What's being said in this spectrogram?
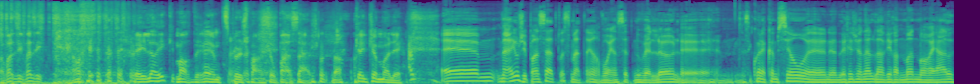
Ah, vas-y, vas-y. Et Loïc mordrait un petit peu, je pense, au passage. Bon. Quelques mollets. Euh, Mario, j'ai pensé à toi ce matin en voyant cette nouvelle-là. Le- C'est quoi la commission euh, régionale de l'environnement de Montréal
